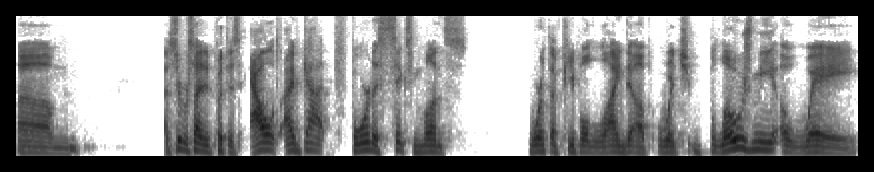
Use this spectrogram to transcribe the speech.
Um, I'm super excited to put this out. I've got four to six months worth of people lined up, which blows me away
